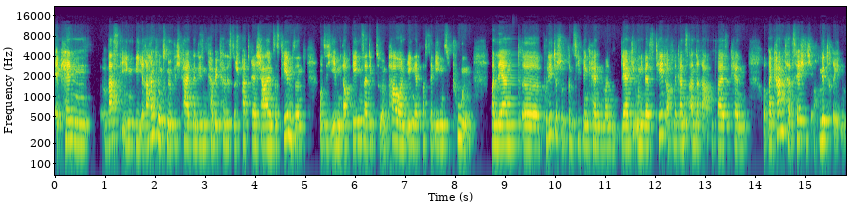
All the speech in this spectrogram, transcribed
erkennen, was irgendwie ihre Handlungsmöglichkeiten in diesem kapitalistisch-patriarchalen System sind und sich eben auch gegenseitig zu empowern, irgendetwas dagegen zu tun. Man lernt äh, politische Prinzipien kennen, man lernt die Universität auf eine ganz andere Art und Weise kennen und man kann tatsächlich auch mitreden.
